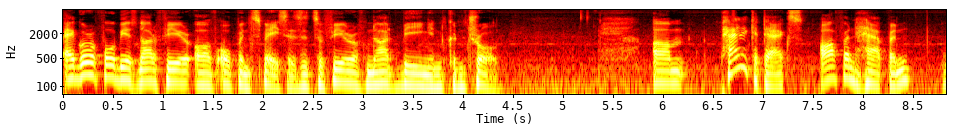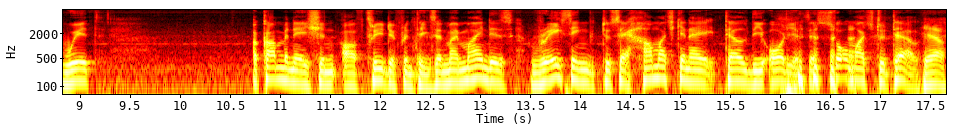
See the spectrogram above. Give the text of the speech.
agoraphobia is not a fear of open spaces, it's a fear of not being in control. Um, panic attacks often happen with a combination of three different things, and my mind is racing to say, How much can I tell the audience? There's so much to tell. Yeah.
